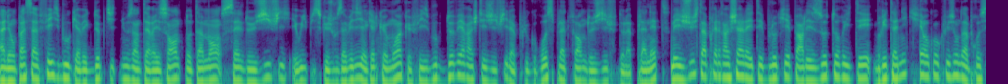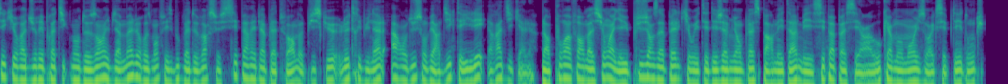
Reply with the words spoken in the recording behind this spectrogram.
Allez, on passe à Facebook avec deux petites news intéressantes, notamment celle de Jiffy. Et oui, puisque je vous avais dit il y a quelques mois que Facebook devait racheter Jiffy, la plus grosse plateforme de GIF de la planète. Mais juste après le rachat, a été bloquée par les autorités britanniques. Et en conclusion d'un procès qui aura duré pratiquement deux ans, et eh bien malheureusement, Facebook va devoir se séparer de la plateforme puisque le tribunal a rendu son verdict et il est radical. Alors pour information, hein, il y a eu plusieurs appels qui ont été déjà mis en place par Meta, mais c'est pas passé. Hein. À aucun moment ils ont accepté, donc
